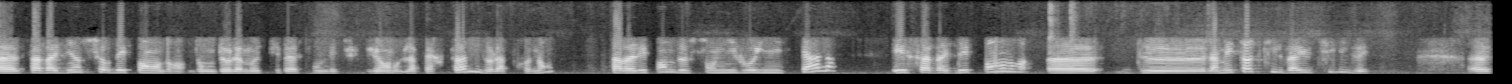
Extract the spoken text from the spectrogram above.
euh, ça va bien sûr dépendre donc de la motivation de l'étudiant ou de la personne, de l'apprenant. Ça va dépendre de son niveau initial et ça va dépendre euh, de la méthode qu'il va utiliser. Euh,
